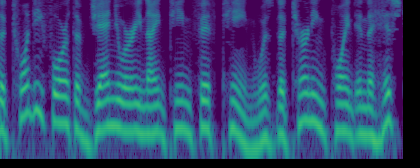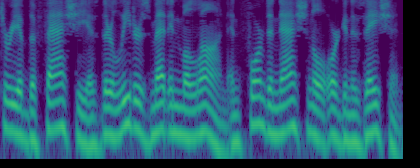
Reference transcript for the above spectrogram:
The 24th of January 1915 was the turning point in the history of the Fasci as their leaders met in Milan and formed a national organization.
